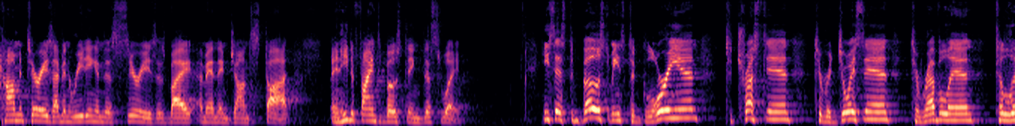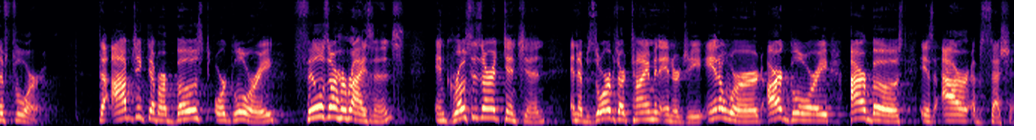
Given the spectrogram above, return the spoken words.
commentaries I've been reading in this series is by a man named John Stott, and he defines boasting this way. He says to boast means to glory in, to trust in, to rejoice in, to revel in, to live for. The object of our boast or glory fills our horizons, engrosses our attention, and absorbs our time and energy. In a word, our glory, our boast is our obsession.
